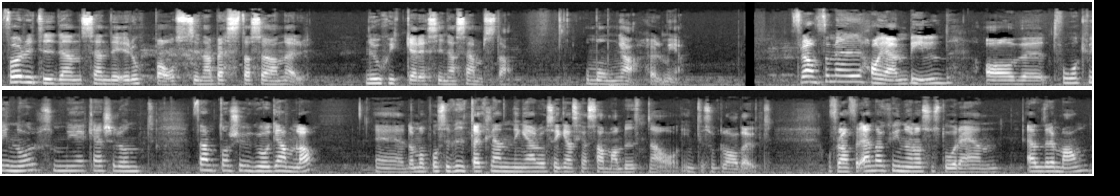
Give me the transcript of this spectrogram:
Förr i tiden sände Europa oss sina bästa söner. Nu skickar det sina sämsta. Och många höll med. Framför mig har jag en bild av eh, två kvinnor som är kanske runt 15-20 år gamla. Eh, de har på sig vita klänningar och ser ganska sammanbitna och inte så glada ut. Och framför en av kvinnorna så står det en äldre man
